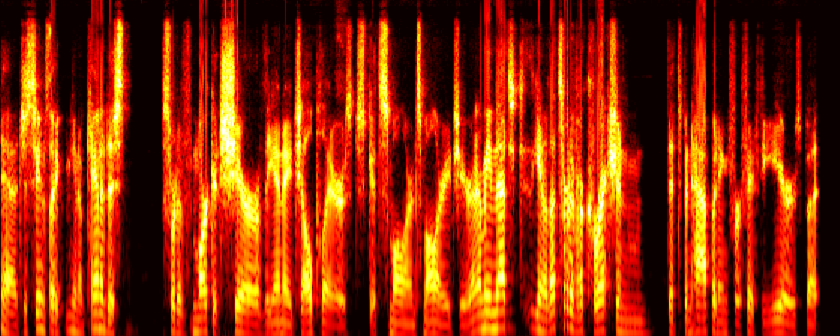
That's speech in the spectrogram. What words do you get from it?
Yeah, it just seems like you know Canada's sort of market share of the NHL players just gets smaller and smaller each year. And I mean that's you know that's sort of a correction that's been happening for 50 years, but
